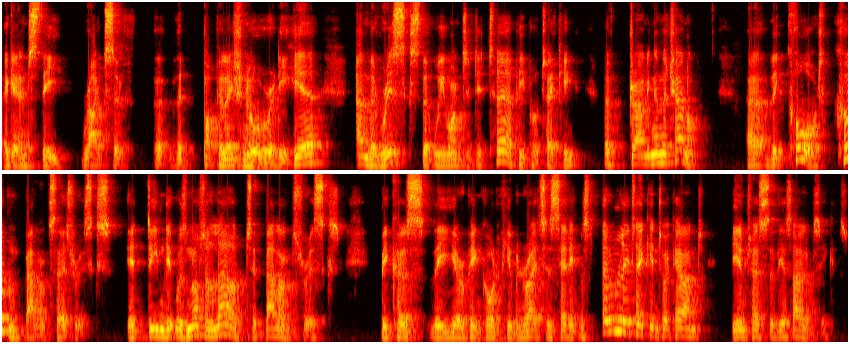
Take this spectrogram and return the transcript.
against the rights of uh, the population already here and the risks that we want to deter people taking of drowning in the channel. Uh, the court couldn't balance those risks. It deemed it was not allowed to balance risks because the European Court of Human Rights has said it must only take into account the interests of the asylum seekers.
